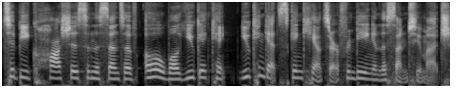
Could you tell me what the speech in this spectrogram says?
to be cautious in the sense of oh well you get can, you can get skin cancer from being in the sun too much.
